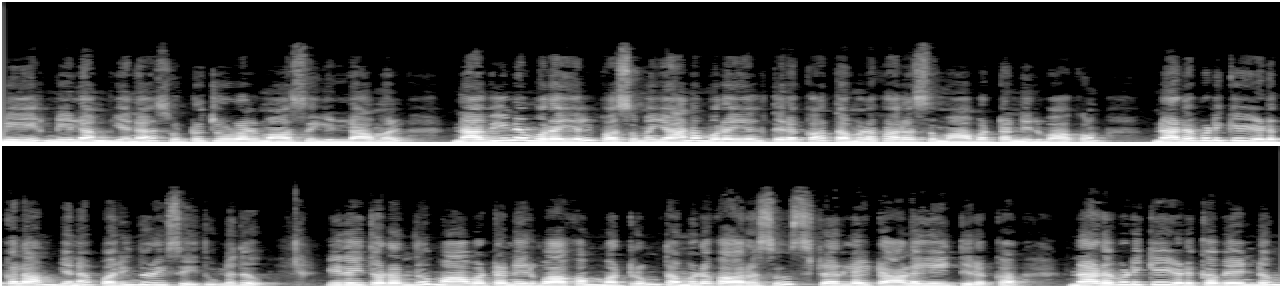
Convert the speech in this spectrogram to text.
நீர் நிலம் என சுற்றுச்சூழல் மாசு இல்லாமல் நவீன முறையில் பசுமையான முறையில் திறக்க தமிழக அரசு மாவட்ட நிர்வாகம் நடவடிக்கை எடுக்கலாம் என பரிந்துரை செய்துள்ளது. இதைத் தொடர்ந்து மாவட்ட நிர்வாகம் மற்றும் தமிழக அரசு ஸ்டெர்லைட் ஆலையை திறக்க நடவடிக்கை எடுக்க வேண்டும்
